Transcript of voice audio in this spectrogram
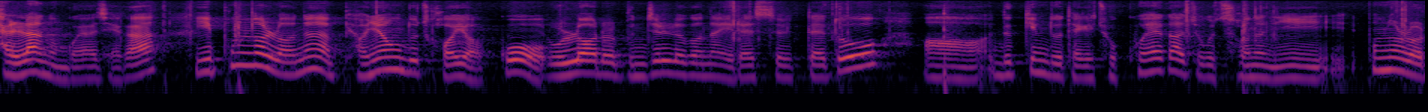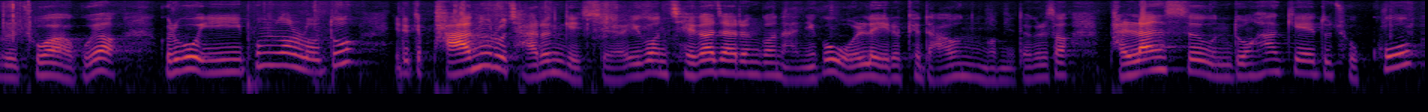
잘라놓은 거예요 제가. 이 폼롤러는 변형도 거의 없고 롤러를 문지르거나 이랬을 때도 어, 느낌도 되게 좋고 해가지고 저는 이 폼롤러를 좋아하고요. 그리고 이 폼롤러도 이렇게 반으로 자른 게 있어요. 이건 제가 자른 건 아니고 원래 이렇게 나오는 겁니다. 그래서 밸런스 운동 하기에도 좋고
